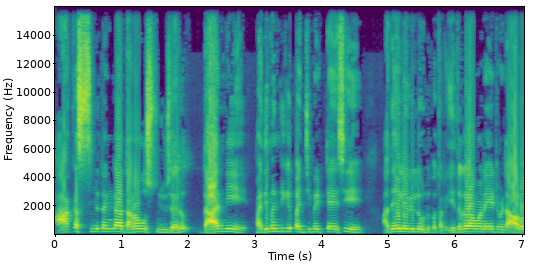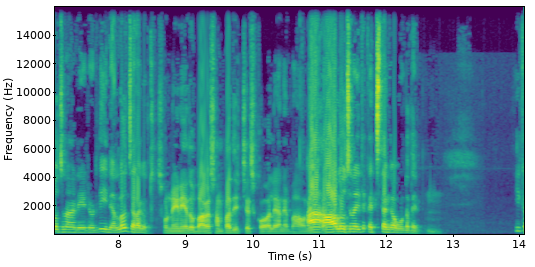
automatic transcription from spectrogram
ఆకస్మితంగా ధనం వస్తుంది చూశారు. దాన్ని పది మందికి పంచిపెట్టేసి అదే లెవెల్లో ఉండిపోతారు. ఎదగడం అనేటువంటి ఆలోచన అనేటువంటిది ఈ నెలలో జరగదు. సో నేనేదో బాగా సంపాదించేసుకోవాలి అనే భావన ఆలోచన అయితే ఖచ్చితంగా ఉండదండి. ఇక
